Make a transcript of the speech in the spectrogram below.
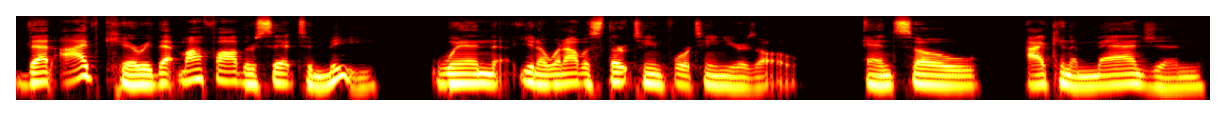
that I've carried that my father said to me when you know when I was 13, 14 years old. And so I can imagine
